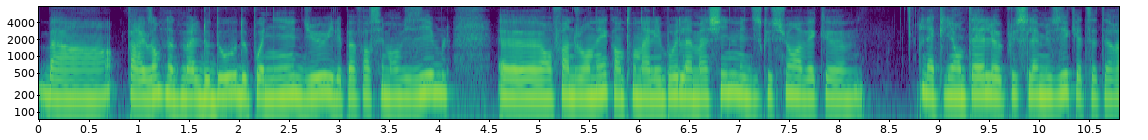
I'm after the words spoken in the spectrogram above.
ben, par exemple, notre mal de dos, de poignet, Dieu, il n'est pas forcément visible. Euh, en fin de journée, quand on a les bruits de la machine, les discussions avec euh, la clientèle, plus la musique, etc.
